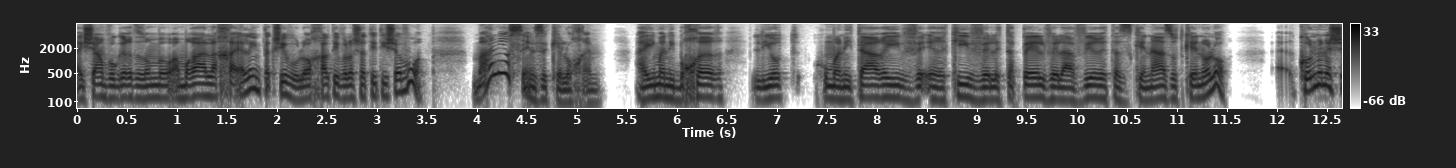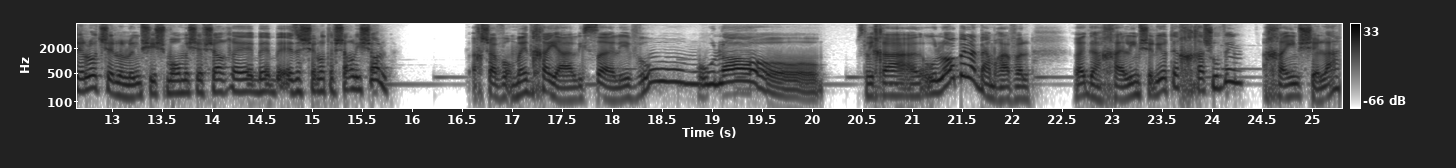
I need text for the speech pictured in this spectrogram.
האישה המבוגרת הזו אמרה לחיילים, תקשיבו, לא אכלתי ולא שתיתי שבוע. מה אני עושה עם זה כלוחם? האם אני בוחר להיות הומניטרי וערכי ולטפל ולהעביר את הזקנה הזאת כן או לא. כל מיני שאלות של אלוהים שישמור מי שאפשר, אה, באיזה שאלות אפשר לשאול. עכשיו עומד חייל ישראלי והוא לא, סליחה, הוא לא בן אדם רע, אבל רגע, החיילים שלי יותר חשובים, החיים שלה,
